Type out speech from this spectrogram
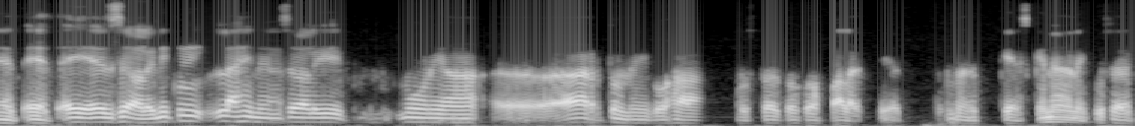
et, et, ei, se oli niin kuin lähinnä se oli muun ja äh, Artu niin kuin koko paletti. Et me keskenään niin kuin se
